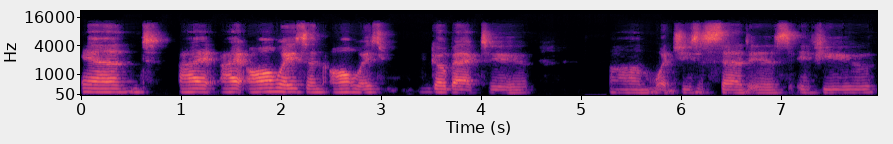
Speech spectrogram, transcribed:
and I, I always and always go back to um, what Jesus said is if you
